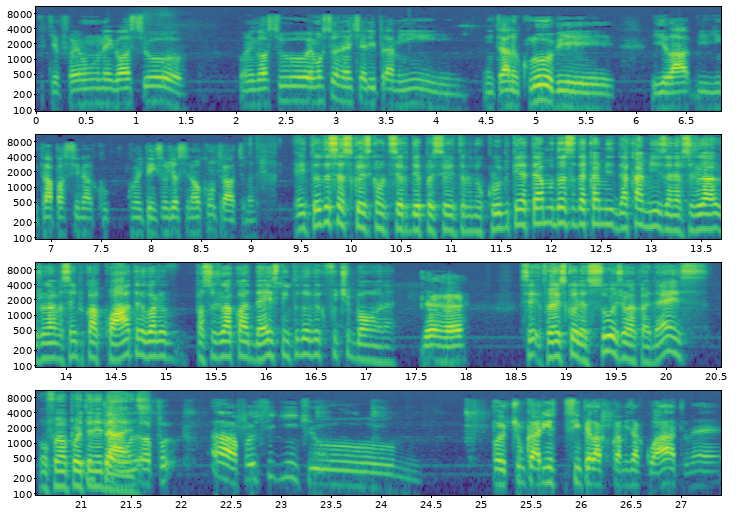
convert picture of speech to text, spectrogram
porque foi um negócio, um negócio emocionante ali para mim entrar no clube e lá e entrar para assinar com, a intenção de assinar o contrato, né? Em todas essas coisas que aconteceram depois que você entrou no clube, tem até a mudança da camisa, da camisa né? Você jogava, jogava, sempre com a 4, agora passou a jogar com a 10, tem tudo a ver com futebol, né? Uhum. Você, foi uma escolha sua jogar com a 10? Ou foi uma oportunidade? Então, foi, ah, foi o seguinte, o eu tinha um carinho assim pela camisa 4, né?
